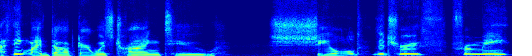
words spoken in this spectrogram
I think my doctor was trying to shield the truth from me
